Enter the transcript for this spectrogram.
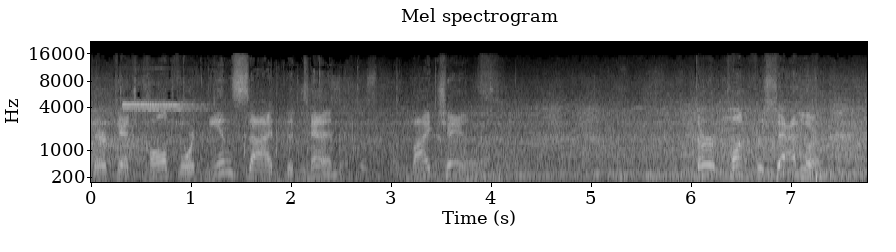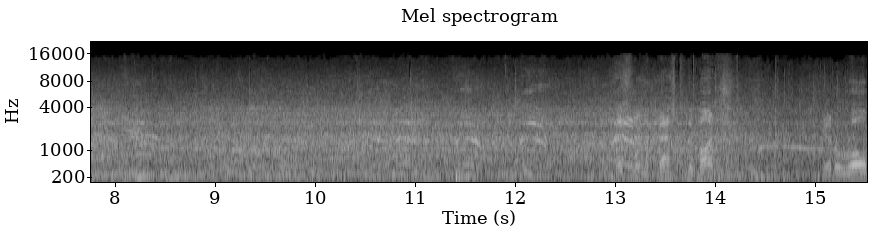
Fair catch called for inside the 10 by Chance. Third punt for Sadler. This one the best of the bunch. It'll roll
